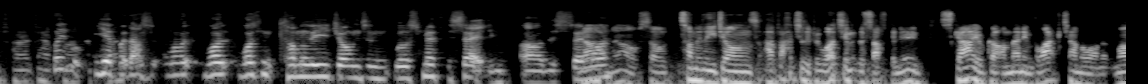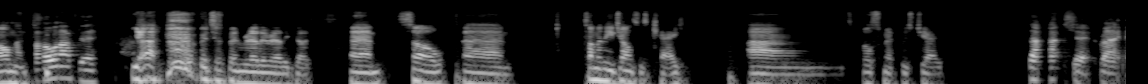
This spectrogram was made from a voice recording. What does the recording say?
If I, if Wait, I- yeah, but that's what, what wasn't Tommy Lee Jones and Will Smith the same or the No, similar? no. So Tommy Lee Jones, I've actually been watching it this afternoon. Sky have got a Men in Black channel on at the moment. Oh, have they? yeah, which has been really, really good. Um, so um, Tommy Lee Jones was K, and Will Smith was J. That's it, right?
